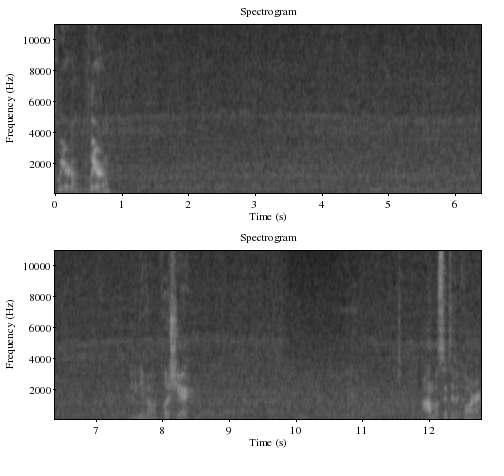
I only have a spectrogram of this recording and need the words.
Cleared him, cleared him. Gonna give him a push here. Almost into the corner.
